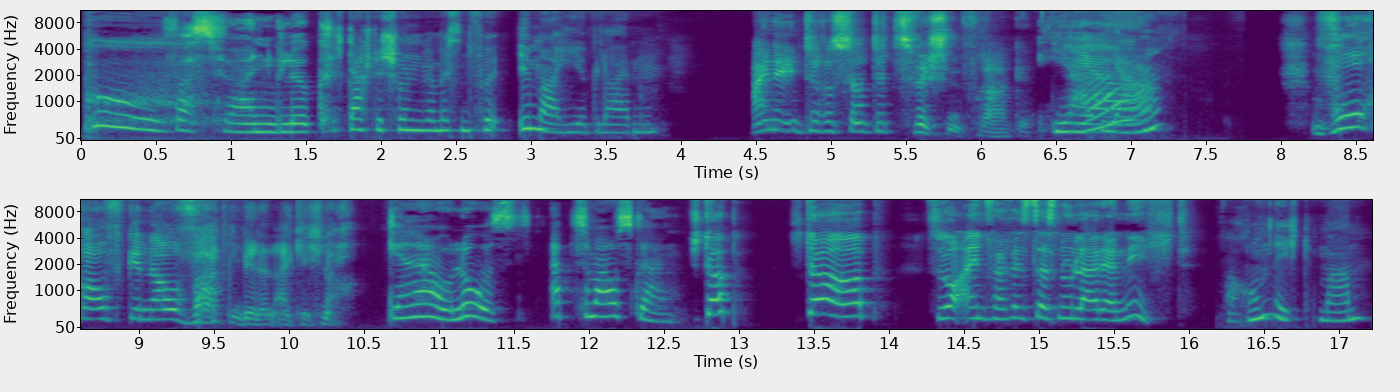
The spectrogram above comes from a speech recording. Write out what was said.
Puh, was für ein Glück. Ich dachte schon, wir müssen für immer hier bleiben. Eine interessante Zwischenfrage. Ja? Ja? Worauf genau warten wir denn eigentlich noch? Genau, los. Ab zum Ausgang. Stopp! Stopp! So einfach ist das nun leider nicht. Warum nicht, Mom?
